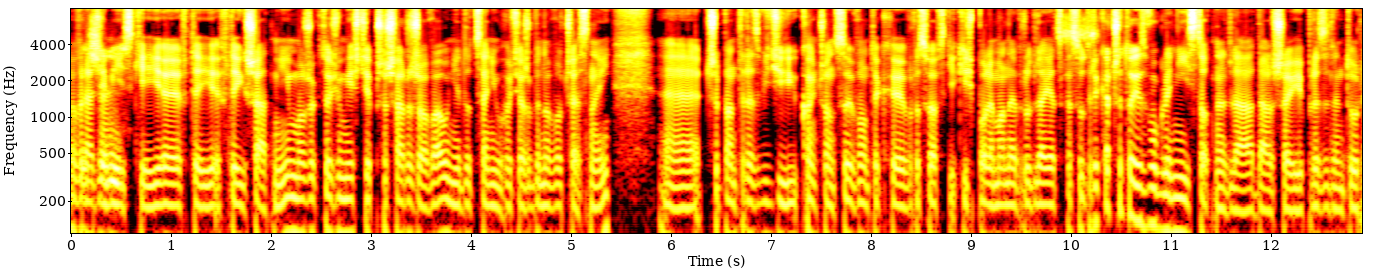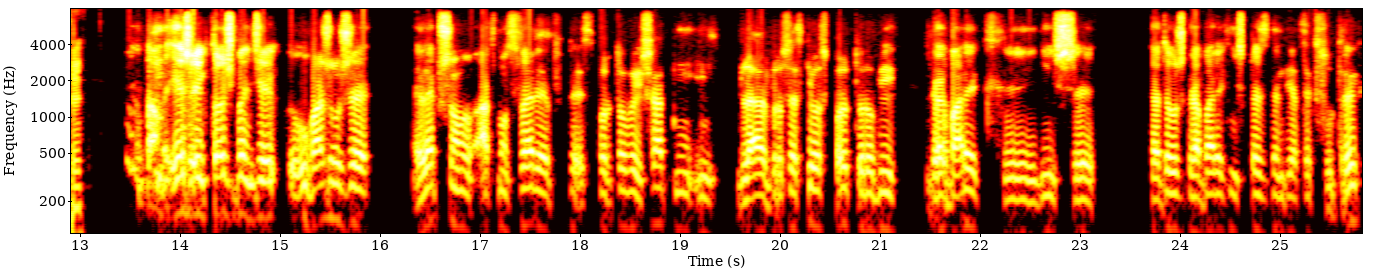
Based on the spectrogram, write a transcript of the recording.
w Radzie Miejskiej e, w tej, w tej szatni. Może ktoś w mieście przeszarżował, nie docenił chociażby nowoczesnej. E, czy pan teraz widzi, kończąc wątek wrocławski, jakieś pole manewru dla Jacka Sutryka, czy to jest w ogóle nieistotne dla dalszej prezydentury? Jeżeli ktoś będzie uważał, że lepszą atmosferę w sportowej szatni i dla wrocławskiego sportu robi Grabarek y, niż y, Tadeusz Grabarek niż prezydent Jacek Sutryk,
